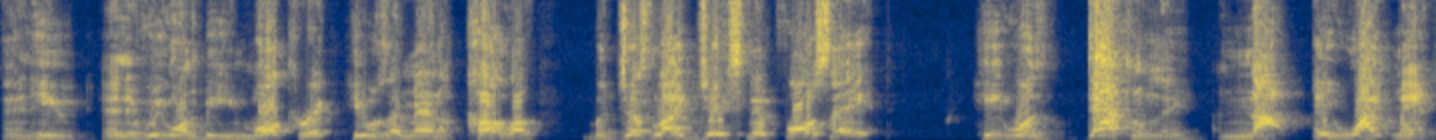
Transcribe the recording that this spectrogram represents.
And he and if we want to be more correct, he was a man of color. But just like Jake Snip 4 said, he was definitely not a white man.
